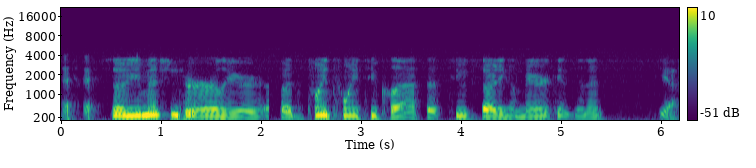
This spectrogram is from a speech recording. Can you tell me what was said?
So you mentioned her earlier, but the 2022 class has two exciting Americans in it. yeah,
